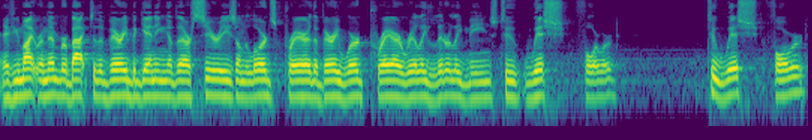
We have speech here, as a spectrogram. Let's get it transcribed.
And if you might remember back to the very beginning of our series on the Lord's Prayer, the very word prayer really literally means to wish forward. To wish forward.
